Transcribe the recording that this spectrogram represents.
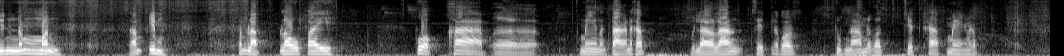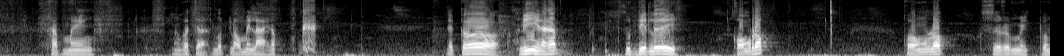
ดินน้ำมัน 3M สำหรับเราไปพวกคาบเอ่อ แมงต่างๆนะครับ เวลาล้างเสร็จแล้วก็จุ่มน้ำแล้วก็เช็ดคราบแมงนะครับคราบแมง มันก็จะลดเราไม่ลายเนาะแล้วก็นี่นะครับ สุดเด็ดเลยของร็อกของร็อกเซรามิกผม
